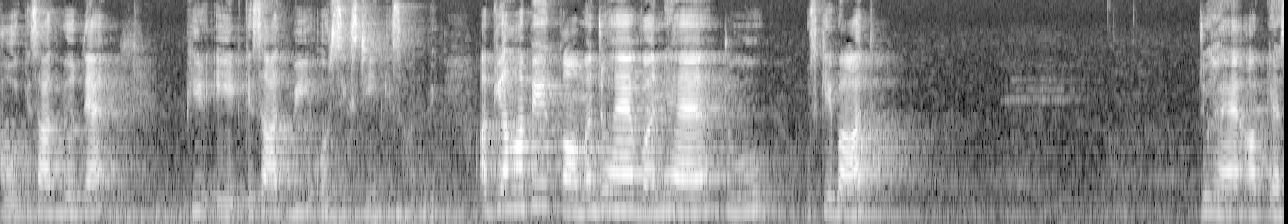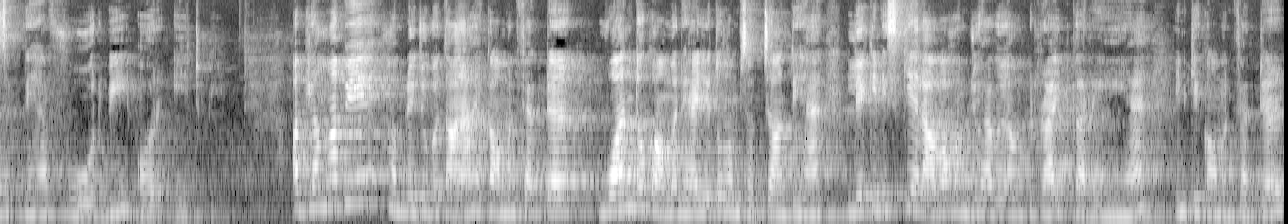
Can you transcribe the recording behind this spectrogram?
फोर के साथ भी होता है, फिर एट के साथ भी और सिक्सटीन के साथ भी। अब यहाँ पे कॉमन जो है वन है टू उसके बाद जो है, आप कह सकते हैं फोर बी और एट बी। अब यहाँ पे हमने जो बताना है कॉमन फैक्टर वन तो कॉमन है, ये तो हम सब जानते हैं, लेकिन इसके अलावा हम जो है, वो यहाँ पर राइट कर रहे हैं, इनके कॉमन फैक्टर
